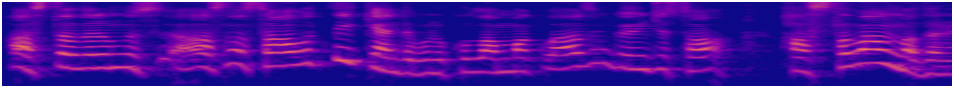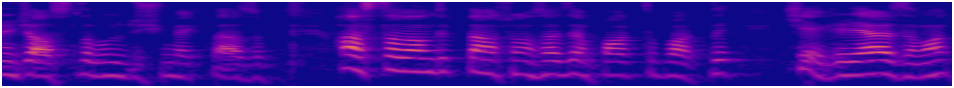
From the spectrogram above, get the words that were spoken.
Hastalarımız aslında sağlıklıyken de bunu kullanmak lazım. Önce sa- hastalanmadan önce aslında bunu düşünmek lazım. Hastalandıktan sonra zaten farklı farklı şeyleri her zaman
